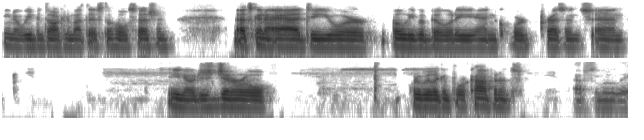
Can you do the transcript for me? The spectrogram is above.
you know, we've been talking about this the whole session. That's going to add to your believability and court presence and, you know, just general, what are we looking for? Confidence. Absolutely.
